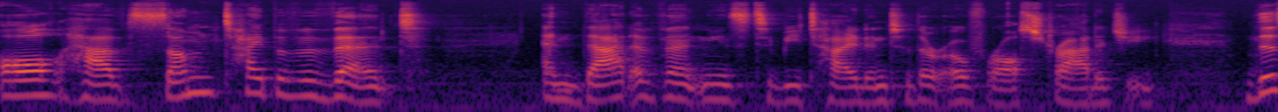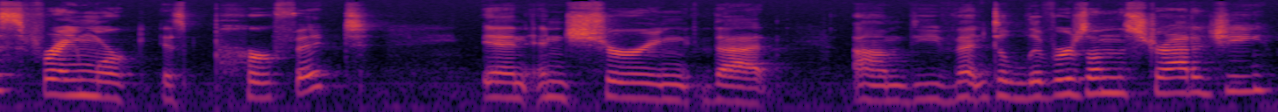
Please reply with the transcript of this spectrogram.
all have some type of event and that event needs to be tied into their overall strategy. This framework is perfect in ensuring that um, the event delivers on the strategy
